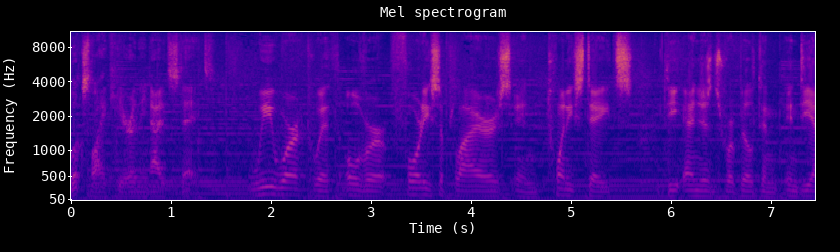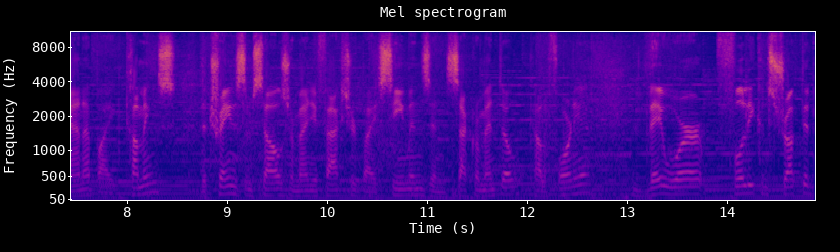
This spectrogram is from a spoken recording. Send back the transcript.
looks like here in the United States. We worked with over 40 suppliers in 20 states. The engines were built in Indiana by Cummins. The trains themselves are manufactured by Siemens in Sacramento, California. They were fully constructed,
